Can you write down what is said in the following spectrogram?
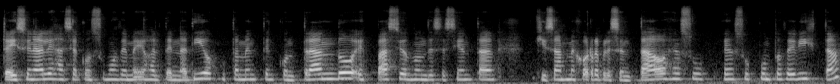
tradicionales hacia consumos de medios alternativos, justamente encontrando espacios donde se sientan quizás mejor representados en, su, en sus puntos de vista.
